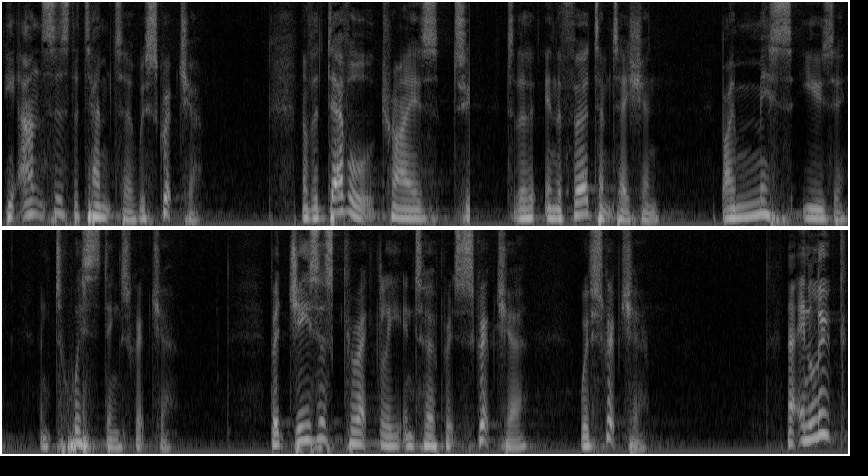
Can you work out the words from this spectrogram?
he answers the tempter with scripture. Now, the devil tries to to the, in the third temptation by misusing and twisting Scripture. But Jesus correctly interprets Scripture with Scripture. Now, in Luke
